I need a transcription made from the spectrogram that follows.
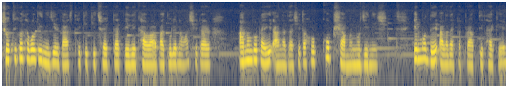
সত্যি কথা বলতে নিজের গাছ থেকে কিছু একটা পেরে খাওয়া বা তুলে নেওয়া সেটার আনন্দটাই আলাদা, সেটা হোক খুব সামান্য জিনিস। এর মধ্যে আলাদা একটা প্রাপ্তি থাকে।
